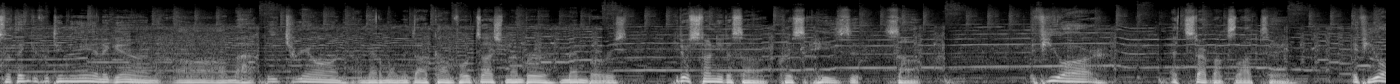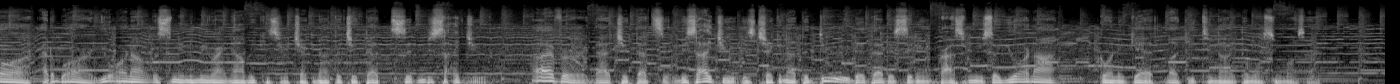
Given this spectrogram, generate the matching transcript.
so thank you for tuning in again. Um, Patreon, metalmoment.com forward slash member members. Hiroshi san Chris Hayes san. If you are at Starbucks Latte, if you are at a bar, you are not listening to me right now because you're checking out the chick that's sitting beside you. However, that chick that's sitting beside you is checking out the dude that is sitting across from you, so you are not going to get lucky tonight, Tomo Sumimasen.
